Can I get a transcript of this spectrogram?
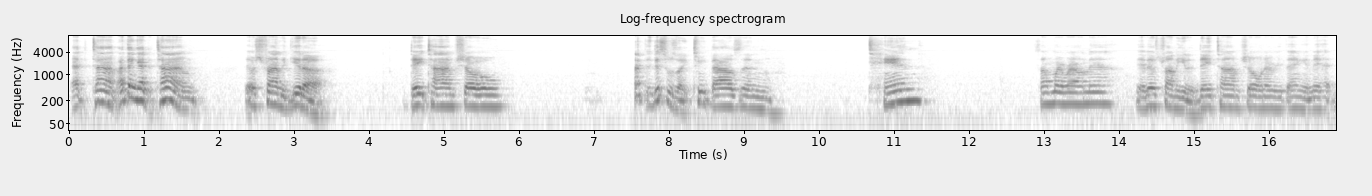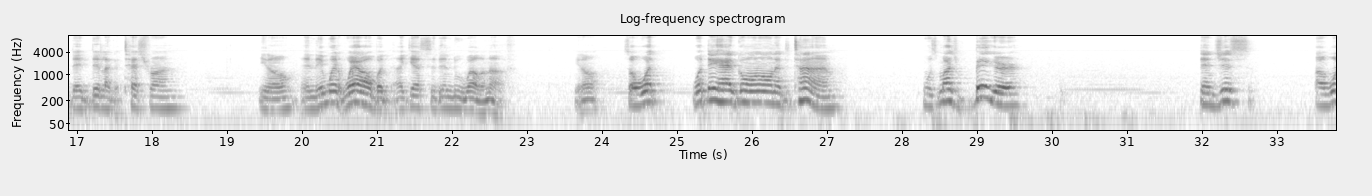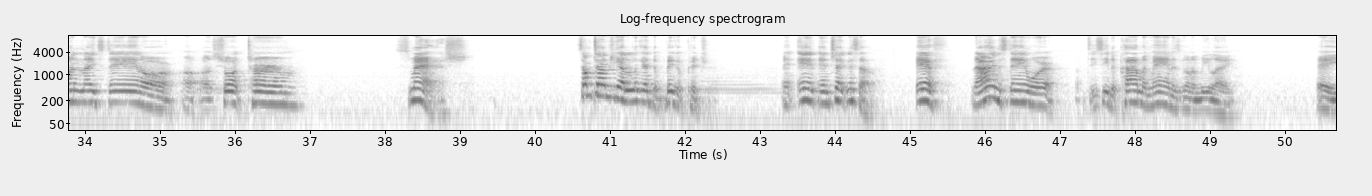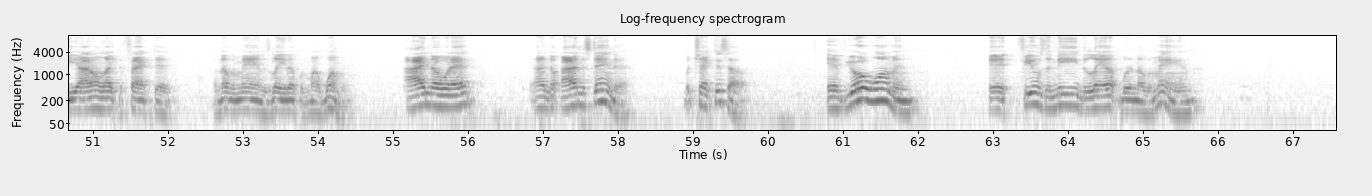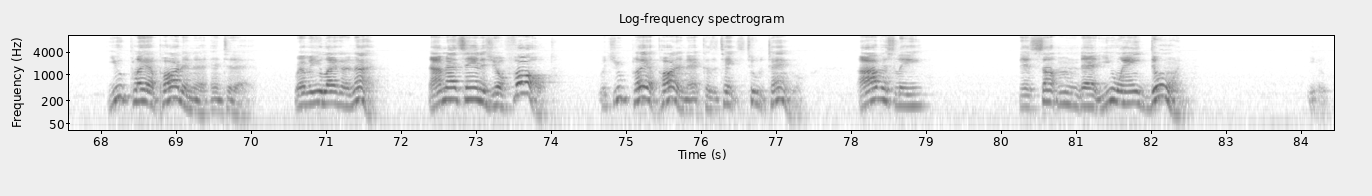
at the time. I think at the time they was trying to get a daytime show. I think this was like 2010, somewhere around there. Yeah, they was trying to get a daytime show and everything, and they had they did like a test run, you know, and it went well, but I guess it didn't do well enough, you know. So what what they had going on at the time was much bigger than just a one night stand or a, a short term smash. Sometimes you got to look at the bigger picture. And, and, and check this out. If, now I understand where, you see, the common man is going to be like, hey, I don't like the fact that another man is laid up with my woman. I know that. I know I understand that. But check this out. If your woman it feels the need to lay up with another man, you play a part in that into that, whether you like it or not. Now I'm not saying it's your fault, but you play a part in that because it takes two to tangle. Obviously, there's something that you ain't doing.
